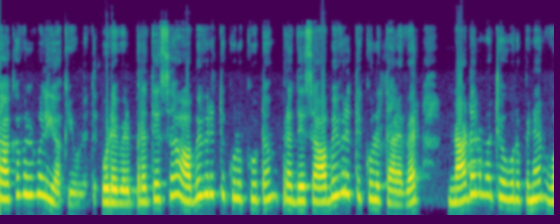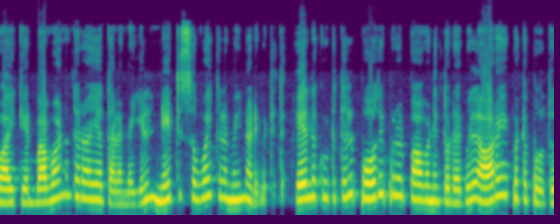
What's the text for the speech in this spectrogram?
தகவல் வெளியாகியுள்ளது. உடுவில் பிரதேச அபிவிருத்தி குழு கூட்டம் பிரதேச அபிவிருத்தி குழு தலைவர் நாடாளுமன்ற உறுப்பினர் வாய்த்தியர் பவானந்தராயா தலைமையில் நேற்று செவ்வாய்க்கிழமை நடைபெற்றது. இந்த கூட்டத்தில் போதைப்பொருள் பாவனை தொடர்பில் ஆராயப்பட்ட போது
